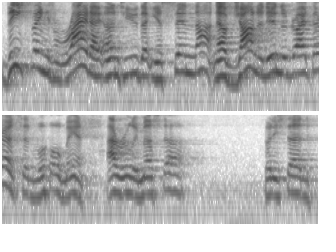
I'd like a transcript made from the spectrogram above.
these things write I unto you that you sin not. Now, if John had ended right there, I said, Whoa, man, I really messed up. But he said,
